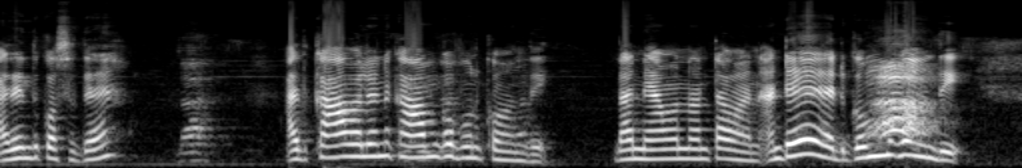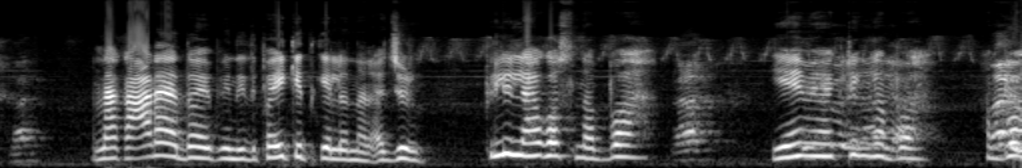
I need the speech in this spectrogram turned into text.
అది ఎందుకు వస్తుంది. అది కావాలని కామ్గా పునుకోంది దాన్ని ఏమన్నా అంటావా అని అంటే గమ్ముగా ఉంది. నాకు ఆడే అర్థం అయిపోయింది ఇది పైకి ఎత్తుకెళ్ళిందని అజ్జుడు పిల్లి లాగొస్తుంది అబ్బా. ఏం యాక్టింగ్ అబ్బా అబ్బా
